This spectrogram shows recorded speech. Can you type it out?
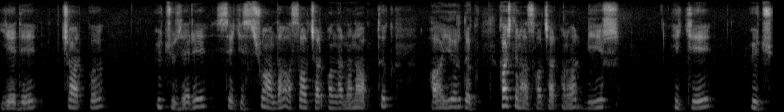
7 çarpı 3 üzeri 8. Şu anda asal çarpanlarına ne yaptık? Ayırdık. Kaç tane asal çarpanı var? 1, 2, 3.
